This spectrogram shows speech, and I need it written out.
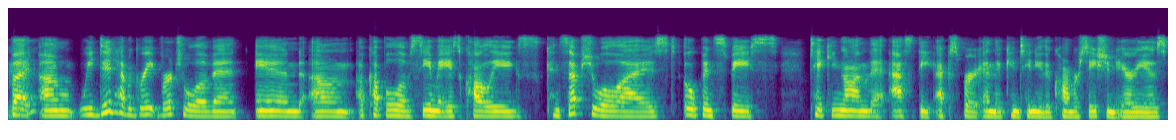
but um, we did have a great virtual event, and um, a couple of CMA's colleagues conceptualized open space taking on the ask the expert and the continue the conversation areas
